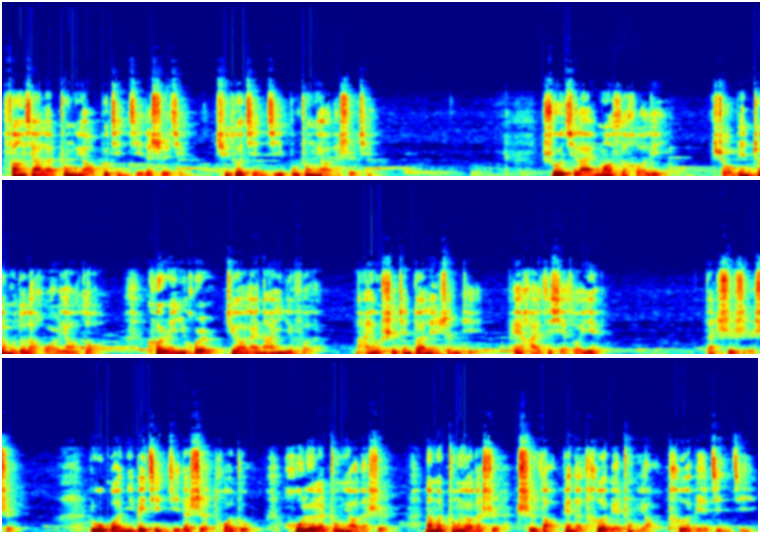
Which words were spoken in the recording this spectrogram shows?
放下了重要不紧急的事情，去做紧急不重要的事情。说起来貌似合理，手边这么多的活要做，客人一会儿就要来拿衣服了，哪有时间锻炼身体、陪孩子写作业？但事实是，如果你被紧急的事拖住，忽略了重要的事，那么重要的事迟早变得特别重要、特别紧急，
